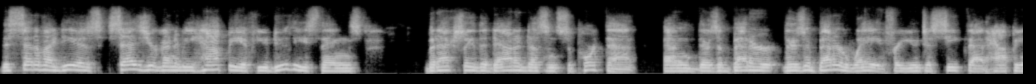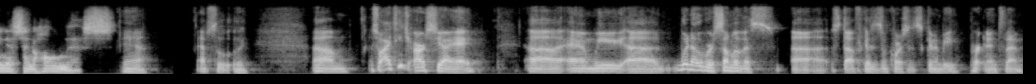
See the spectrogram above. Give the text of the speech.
this set of ideas says you're going to be happy if you do these things, but actually the data doesn't support that. And there's a better there's a better way for you to seek that happiness and wholeness. Yeah absolutely Um, so I teach RCIA, uh, and we uh, went over some of this uh, stuff because, of course, it's going to be pertinent to them.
